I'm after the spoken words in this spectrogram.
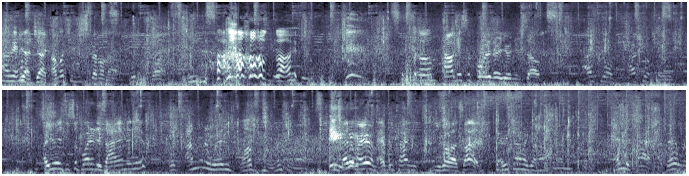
Okay. yeah, Jack, how much did you spend on that? Oh god. So How disappointed are you in yourself? I feel, I feel good. Are you as disappointed as I am in you? Look, I'm gonna wear these gloves in the winter now. You better wear them every time you go outside. Every time I go hiking, I'm. And this hat. I better wear.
